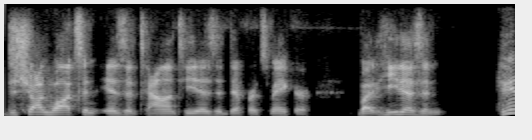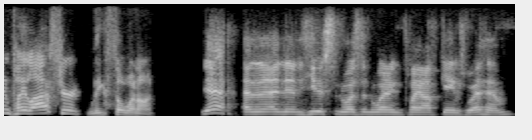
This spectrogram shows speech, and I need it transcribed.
Deshaun Watson is a talent. He is a difference maker, but he doesn't. He didn't play last year. League still went on, Yeah, and then and then Houston wasn't winning playoff games with him.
